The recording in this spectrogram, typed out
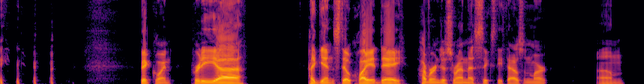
Bitcoin, pretty uh, again, still quiet day, hovering just around that sixty thousand mark. Um,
